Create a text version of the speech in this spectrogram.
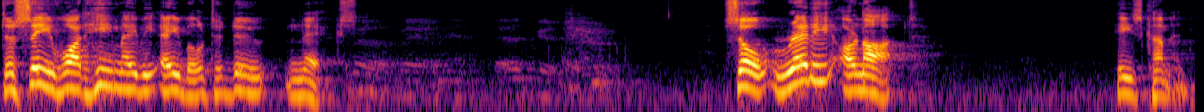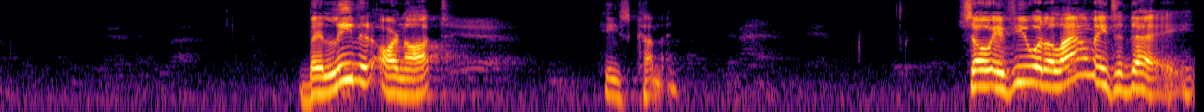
to see what He may be able to do next. So, ready or not, He's coming. Believe it or not, He's coming. So, if you would allow me today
